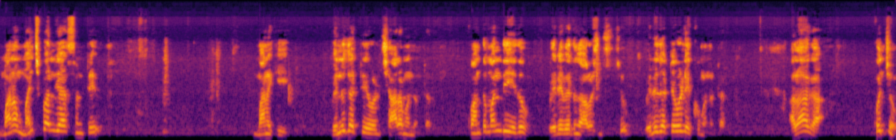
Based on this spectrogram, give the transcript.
మనం మంచి పని చేస్తుంటే మనకి వెన్నుదట్టే వాళ్ళు చాలా మంది ఉంటారు. కొంతమంది ఏదో వేరే విధంగా ఆలోచించవచ్చు వెన్నుదట్టే వాళ్ళు ఎక్కువ మంది ఉంటారు. అలాగా కొంచెం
